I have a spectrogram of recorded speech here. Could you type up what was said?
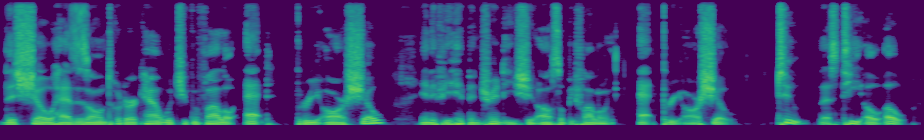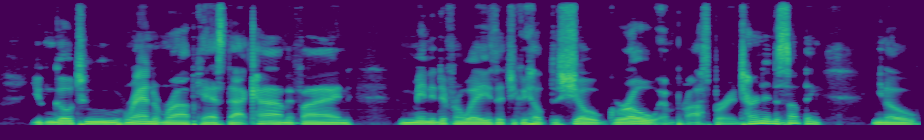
This show has its own Twitter account, which you can follow at 3R Show. And if you're hip and trendy, you should also be following at 3R Show. Two, that's T O O. You can go to randomrobcast.com and find many different ways that you can help the show grow and prosper and turn into something, you know,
